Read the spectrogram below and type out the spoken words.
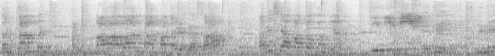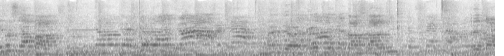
tentang pahlawan tanpa tanda jasa, tadi siapa tokohnya? Nih. Jimmy. Jimmy itu siapa? Menjaga perlintasan kereta.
